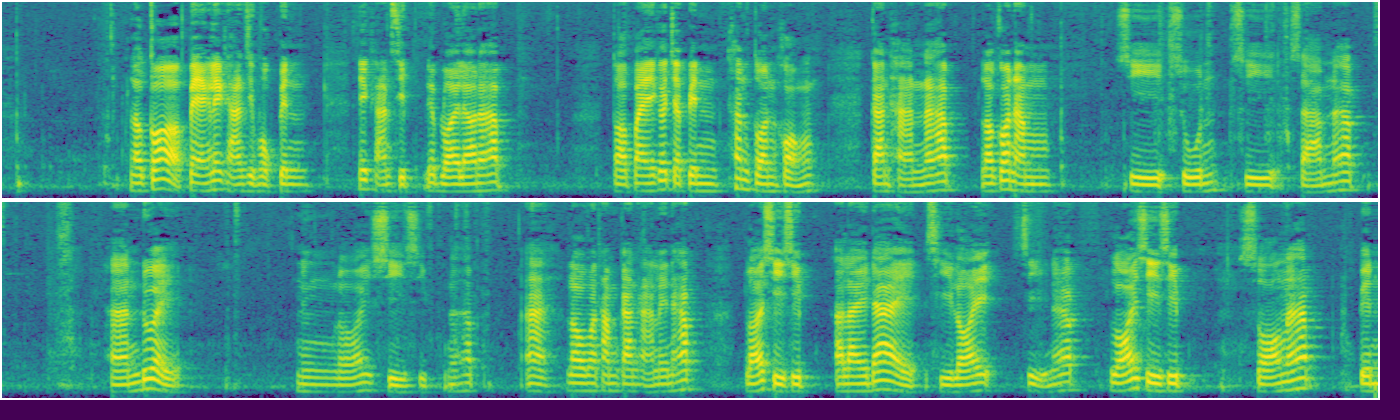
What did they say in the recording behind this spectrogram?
10แล้วก็แปลงเลขฐาน16เป็นเลขฐาน10เรียบร้อยแล้วนะครับ ต่อไปก็จะเป็นขั้นตอนของการหารนะครับ เราก็นำ4043 นะครับ หารด้วย 140 นะครับ อะ เรามาทำการหารเลยนะครับ 140 อะไรได้ 404 นะครับ 140 2นะครับ เป็น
